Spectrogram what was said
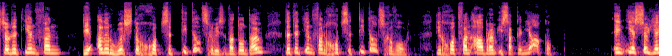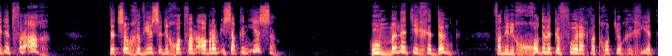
sou dit een van die allerhoogste God se titels gewees het. Want onthou, dit het een van God se titels geword, die God van Abraham, Isak en Jakob. En eers sou jy dit verag. Dit sou gewees het die God van Abraham, Isak en Esau. Hoe min het jy gedink van hierdie goddelike voorreg wat God jou gegee het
